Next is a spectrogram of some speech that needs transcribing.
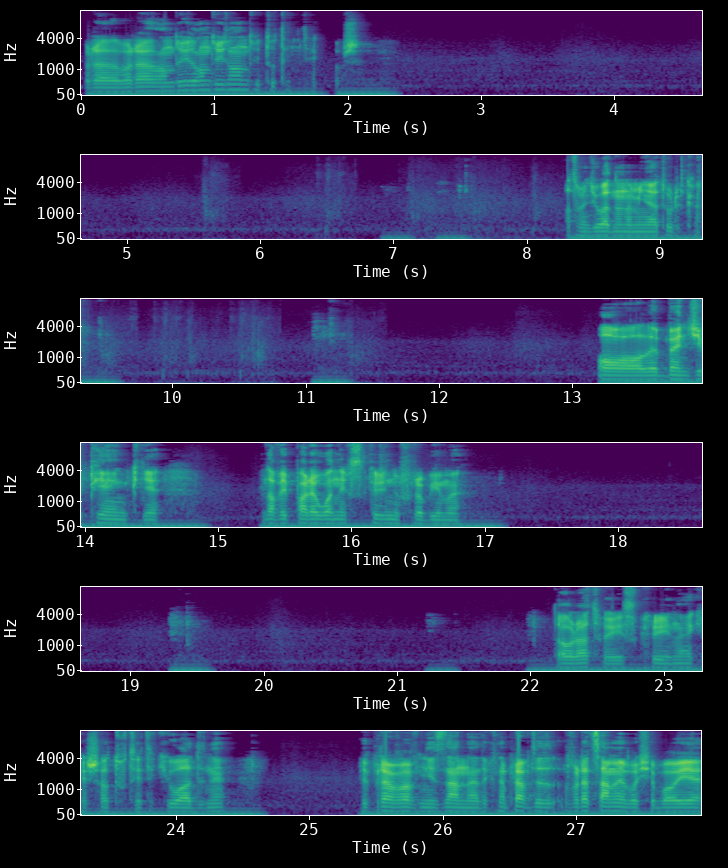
Dobra, dobra, ląduj, ląduj, ląduj tutaj, tak, dobrze. To będzie ładne na miniaturkę. O, ale będzie pięknie. Dawaj parę ładnych screenów robimy. Dobra, tu jest screenek, jeszcze tutaj taki ładny. Wyprawa w nieznane. Tak naprawdę wracamy, bo się boję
